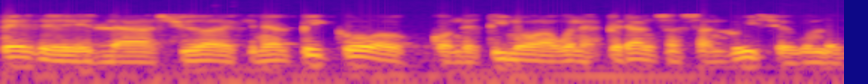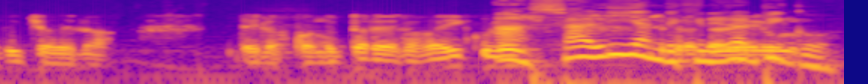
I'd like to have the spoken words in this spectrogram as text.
desde la ciudad de General Pico con destino a Buena Esperanza, San Luis, según los dichos de los de los conductores de los vehículos. Ah, salían de General de un- Pico.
